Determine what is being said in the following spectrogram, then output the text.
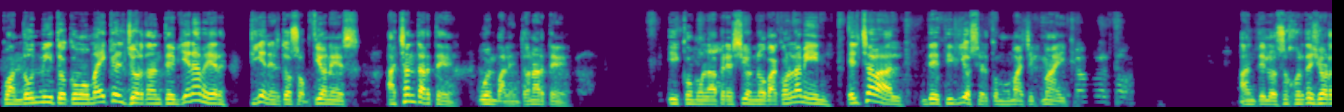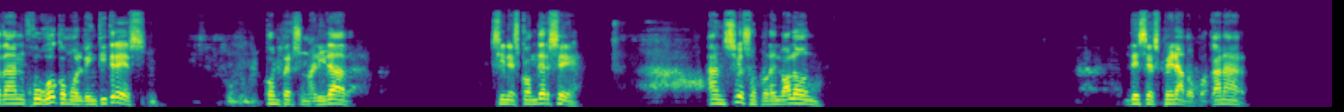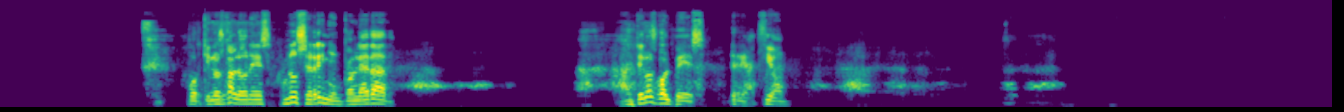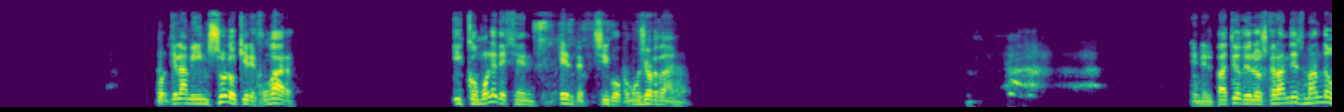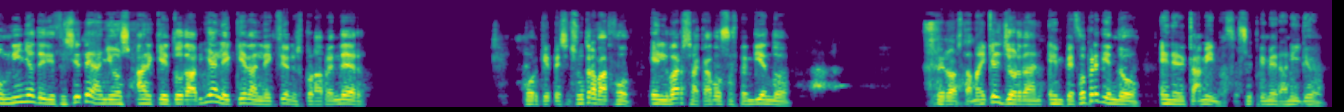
Cuando un mito como Michael Jordan te viene a ver, tienes dos opciones, achantarte o envalentonarte. Y como la presión no va con la min, el chaval decidió ser como Magic Mike. Ante los ojos de Jordan jugó como el 23, con personalidad, sin esconderse, ansioso por el balón, desesperado por ganar. Porque los galones no se riñen con la edad. Ante los golpes, reacción. Porque Lamin solo quiere jugar. Y como le dejen, es decisivo como Jordan. En el patio de los grandes manda un niño de 17 años al que todavía le quedan lecciones por aprender. Porque pese a su trabajo, el Barça acabó suspendiendo. Pero hasta Michael Jordan empezó perdiendo en el camino hacia su primer anillo.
